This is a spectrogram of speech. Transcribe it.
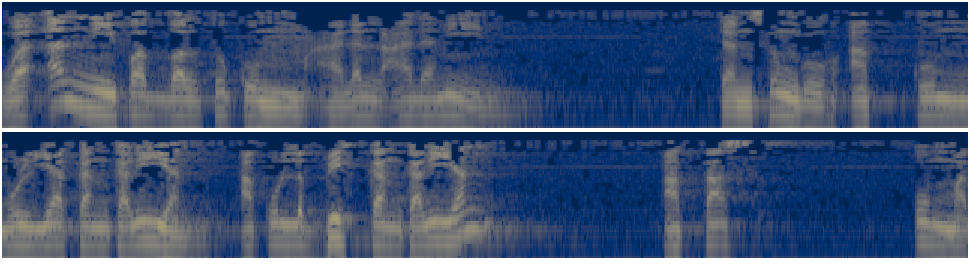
Wa anni faddaltukum 'alal 'alamin. Dan sungguh aku muliakan kalian, aku lebihkan kalian atas umat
